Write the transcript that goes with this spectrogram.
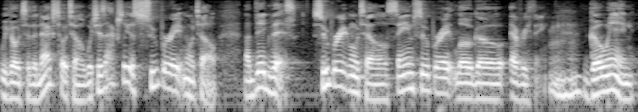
we go to the next hotel, which is actually a Super 8 motel. Now dig this. Super 8 motel, same Super 8 logo, everything. Mm-hmm. Go in,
